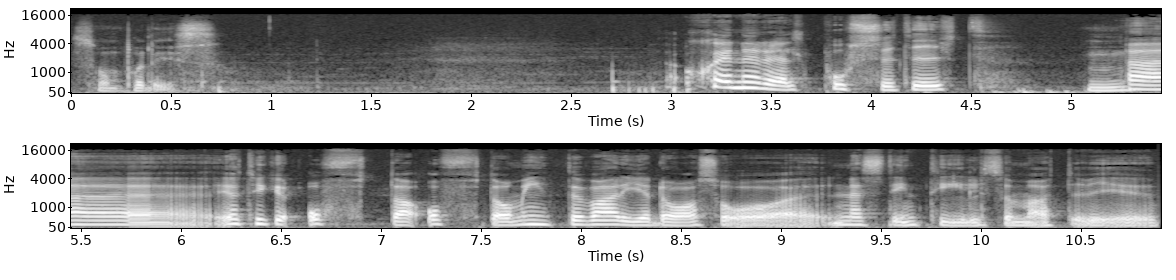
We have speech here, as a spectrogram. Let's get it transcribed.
som polis? Generellt positivt. Mm. Uh, jag tycker ofta, ofta, om inte varje dag så nästintill så möter vi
